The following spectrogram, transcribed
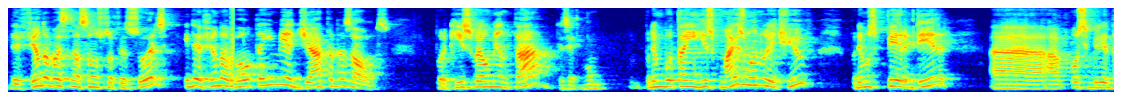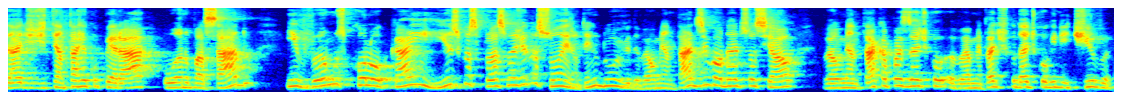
Defendo a vacinação dos professores e defendo a volta imediata das aulas, porque isso vai aumentar, quer dizer, vamos, podemos botar em risco mais um ano letivo, podemos perder a, a possibilidade de tentar recuperar o ano passado e vamos colocar em risco as próximas gerações, não tenho dúvida. Vai aumentar a desigualdade social, vai aumentar a capacidade, vai aumentar a dificuldade cognitiva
